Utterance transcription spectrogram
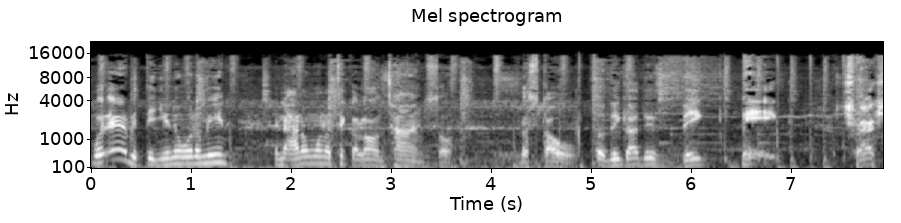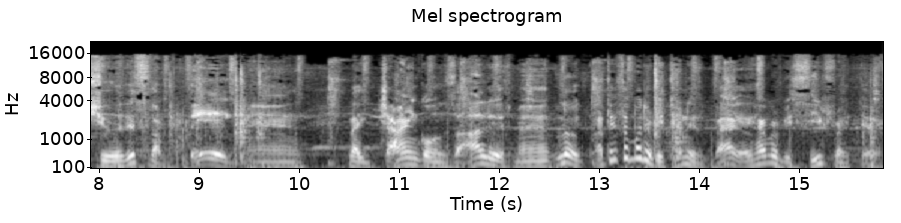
with everything, you know what I mean? And I don't want to take a long time, so let's go. So they got this big, big track shoe. This is a big, man. Like Giant Gonzalez, man. Look, I think somebody returned his bag. They have a receipt right there.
